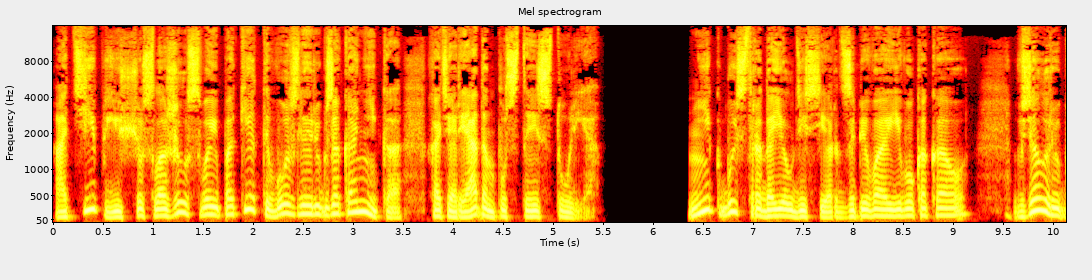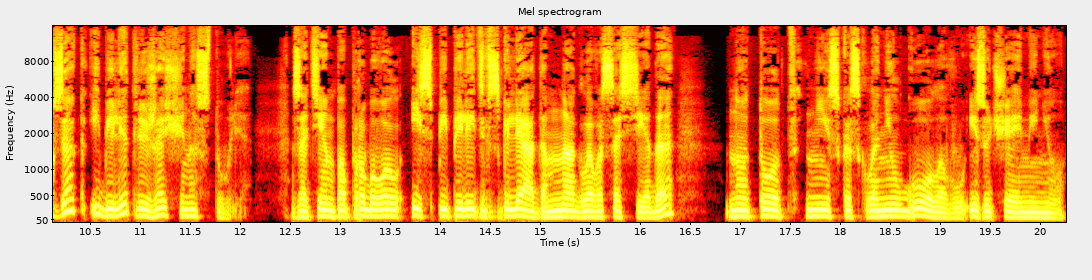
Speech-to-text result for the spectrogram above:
А тип еще сложил свои пакеты возле рюкзака Ника, хотя рядом пустые стулья. Ник быстро доел десерт, запивая его какао, взял рюкзак и билет, лежащий на стуле. Затем попробовал испепелить взглядом наглого соседа, но тот низко склонил голову, изучая меню,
